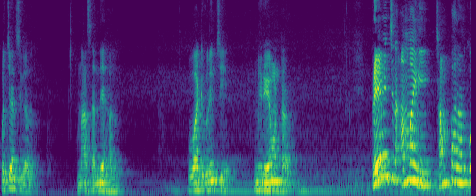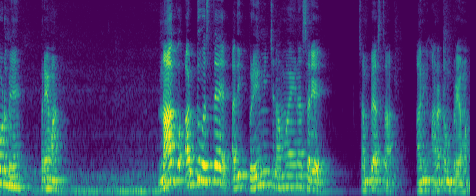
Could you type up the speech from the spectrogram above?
క్వశ్చన్స్ కాదు. నా సందేహాలు. వాటి గురించి మీరేమంటారు? ప్రేమించిన అమ్మాయిని చంపాలనుకోవడమే ప్రేమ? నాకు అడ్డు వస్తే అది ప్రేమించిన అమ్మాయి అయినా సరే చంపేస్తా అని అనటం ప్రేమ?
